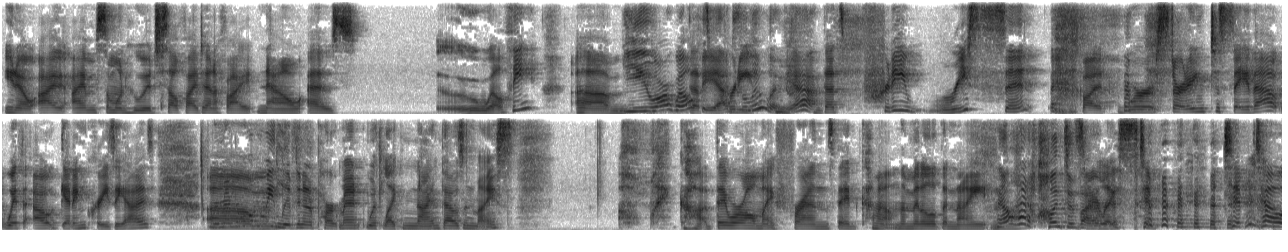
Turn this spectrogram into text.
you know, I, I'm someone who would self identify now as uh, wealthy. Um, You are wealthy, That's pretty- absolutely. yeah. that's pretty recent, but we're starting to say that without getting crazy eyes. Remember when Um, we lived in an apartment with like 9,000 mice? Oh God, they were all my friends. They'd come out in the middle of the night. And They all had hantavirus. like tip, tiptoe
